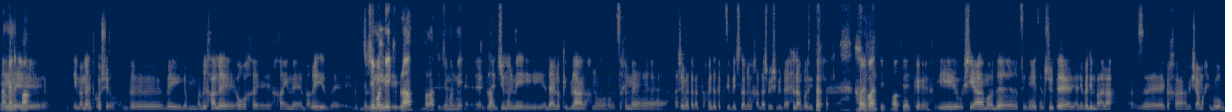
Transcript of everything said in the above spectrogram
מאמנת מה? היא מאמנת כושר, ו- והיא גם מדריכה לאורח אה, חיים אה, בריא. את ג'ימון מי קיבלה, ברק? ג'ימון מי קיבלה? ג'ימון מי היא עדיין לא קיבלה, אנחנו צריכים אה, לשבת על התוכנית התקציבית שלנו מחדש בשביל לעבוד איתה. הבנתי, אוקיי. כן, היא אושייה מאוד רצינית, אני פשוט, אני עובד עם בעלה, אז ככה משם החיבור.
